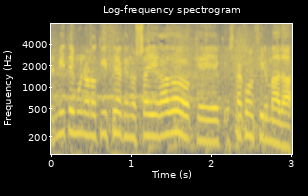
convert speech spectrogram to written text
Permíteme una noticia que nos ha llegado que está confirmada.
